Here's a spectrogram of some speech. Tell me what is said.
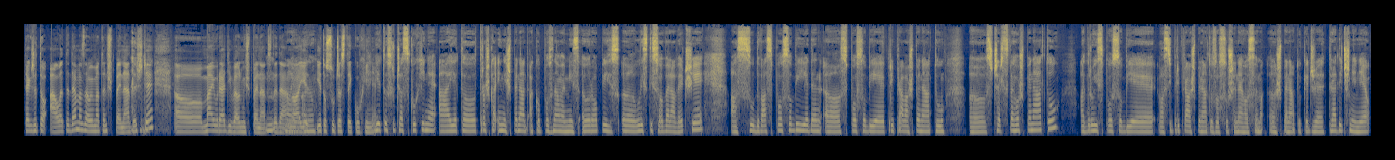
Takže to, ale teda ma zaujíma ten špenát ešte. uh, majú radi veľmi špenát, mm, teda, majú, no a je, je to súčasť tej kuchyne. Je to súčasť kuchyne a je to troška iný špenát, ako poznáme my z Európy. Uh, listy sú oveľa väčšie a sú dva spôsoby. Jeden uh, spôsob je príprava špenátu uh, z čerstvého špenátu a druhý spôsob je vlastne príprava špenátu zo sušeného e, špenátu, keďže tradične ne,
